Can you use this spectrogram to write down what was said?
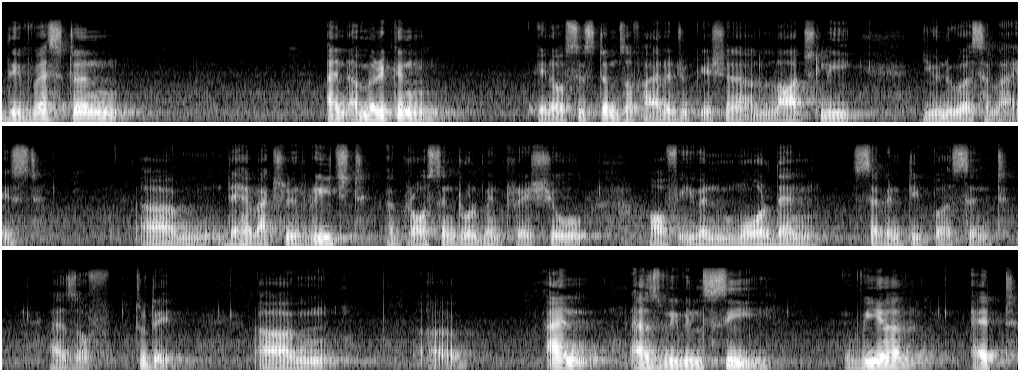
the western and American you know systems of higher education are largely universalized um, they have actually reached a gross enrollment ratio of even more than 70 percent as of today. Um, uh, and as we will see, we are at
